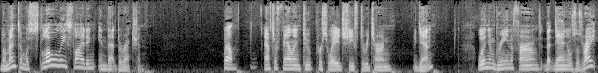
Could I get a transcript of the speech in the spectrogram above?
Momentum was slowly sliding in that direction. Well, after failing to persuade Sheafe to return again, William Green affirmed that Daniells was right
